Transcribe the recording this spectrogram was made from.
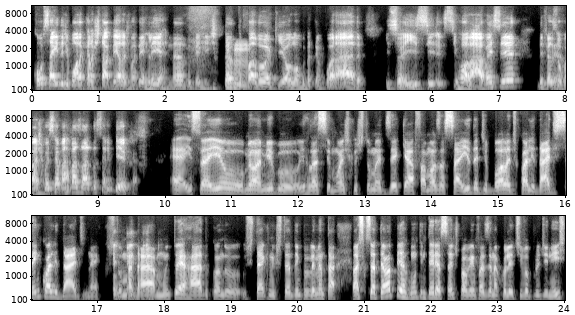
com saída de bola, aquelas tabelas Vanderlei Hernando, que a gente tanto falou aqui ao longo da temporada? Isso aí, se, se rolar, vai ser defesa é. do Vasco vai ser a mais vazada da Série B, cara. É, isso aí o meu amigo Irlan Simões costuma dizer que é a famosa saída de bola de qualidade sem qualidade, né? Costuma dar muito errado quando os técnicos tentam implementar. Eu acho que isso é até é uma pergunta interessante para alguém fazer na coletiva para o Diniz,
